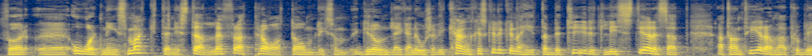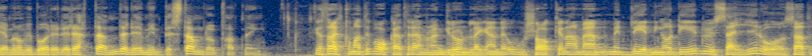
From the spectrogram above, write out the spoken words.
för eh, ordningsmakten istället för att prata om liksom, grundläggande orsaker. Vi kanske skulle kunna hitta betydligt listigare sätt att hantera de här problemen om vi började rätt ände. Det är min bestämda uppfattning. Jag ska strax komma tillbaka till det här med de grundläggande orsakerna. Men med ledning av det du säger då. Så att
